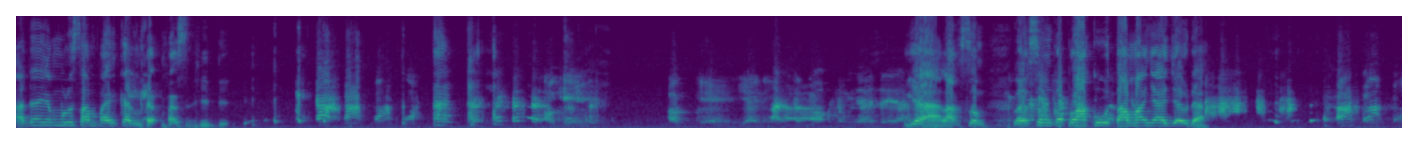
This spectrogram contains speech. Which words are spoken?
Ada yang mau lu sampaikan nggak Mas Didi? Oke. Oke, ya ini Langsung ke uh, oknumnya aja ya. Ya, langsung langsung ke pelaku utamanya aja udah.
